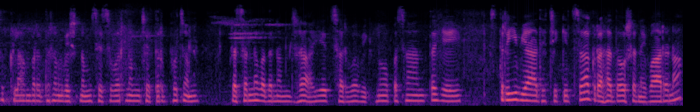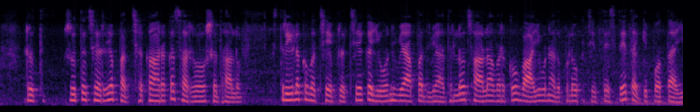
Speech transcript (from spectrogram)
శుక్లాంబరధరం విష్ణుం శశివర్ణం చతుర్భుజం ప్రసన్నవదనం ధ్యాయేత్ సర్వవిఘ్నోపశాంతయే స్త్రీ వ్యాధి చికిత్స గ్రహదోష నివారణ ఋతు ఋతుచర్య పథ్యకారక సర్వౌషధాలు స్త్రీలకు వచ్చే ప్రత్యేక యోని వ్యాపద్ వ్యాధుల్లో చాలా వరకు వాయువును అదుపులోకి తెస్తే తగ్గిపోతాయి.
